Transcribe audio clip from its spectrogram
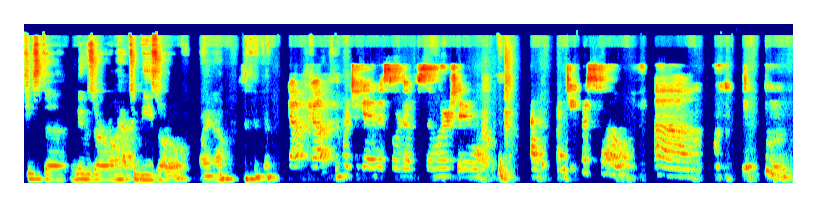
teach the new Zorro how to be Zorro. You know. Yep, yep. Which again is sort of similar to Monte Cristo. Um,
